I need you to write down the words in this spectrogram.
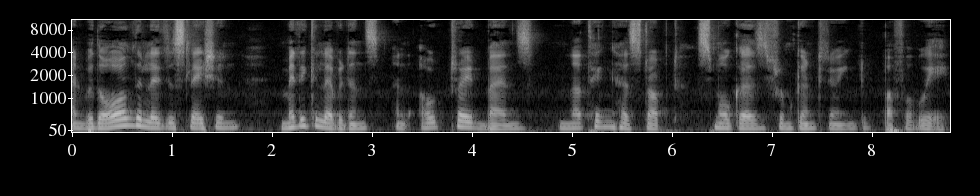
And with all the legislation, medical evidence, and outright bans, nothing has stopped smokers from continuing to puff away.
